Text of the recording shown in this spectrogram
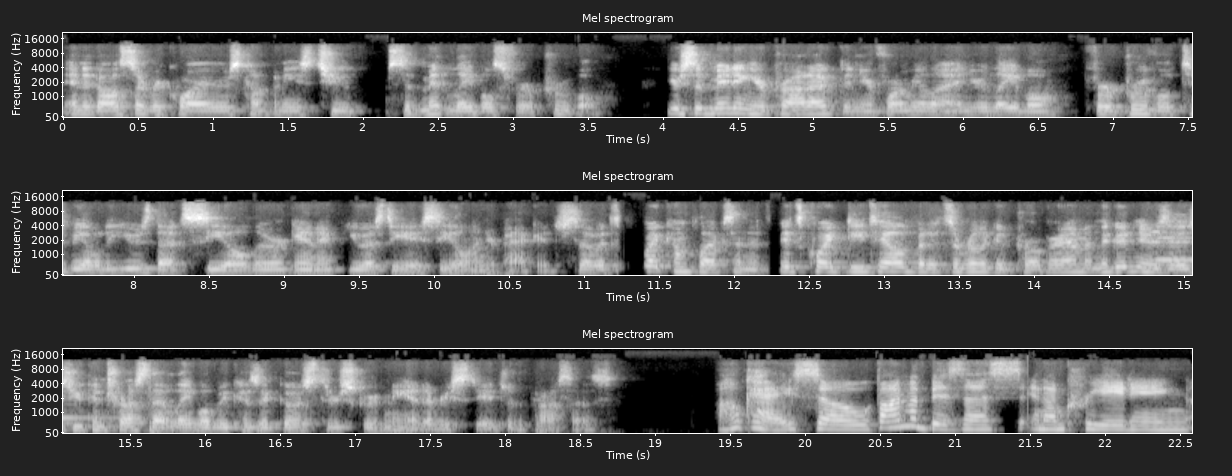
And it also requires companies to submit labels for approval. You're submitting your product and your formula and your label for approval to be able to use that seal, the organic USDA seal on your package. So it's quite complex and it's, quite detailed, but it's a really good program. And the good news is you can trust that label because it goes through scrutiny at every stage of the process. Okay. So if I'm a business and I'm creating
